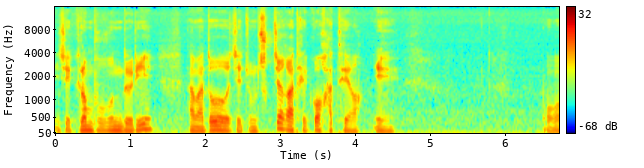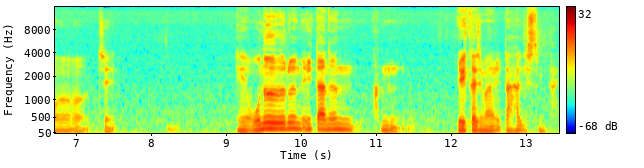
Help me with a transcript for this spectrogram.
이제 그런 부분들이 아마도 이제 좀 숙제가 될 것 같아요. 예. 뭐 이제 예, 오늘은 일단은 한 여기까지만 일단 하겠습니다. 예.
